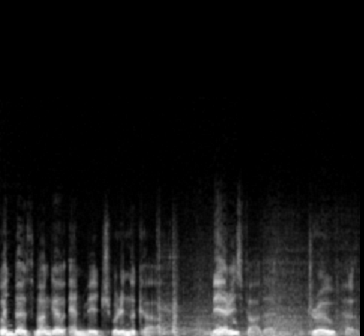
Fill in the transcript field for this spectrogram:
When both Mungo and Midge were in the car, Mary's father drove home.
